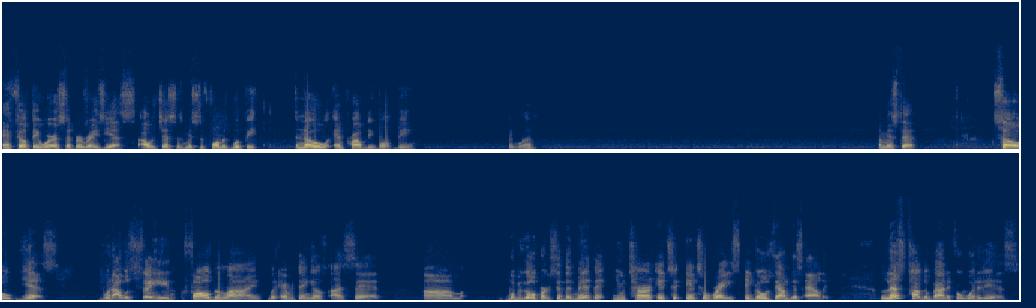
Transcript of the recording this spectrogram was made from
and felt they were a separate race. Yes, I was just as misinformed as would be. No, and probably won't be. Wait, what? I missed that. So, yes, what I was saying falls in line with everything else I said. Um, Whoopi Goldberg said the minute that you turn into into race, it goes down this alley. Let's talk about it for what it is.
